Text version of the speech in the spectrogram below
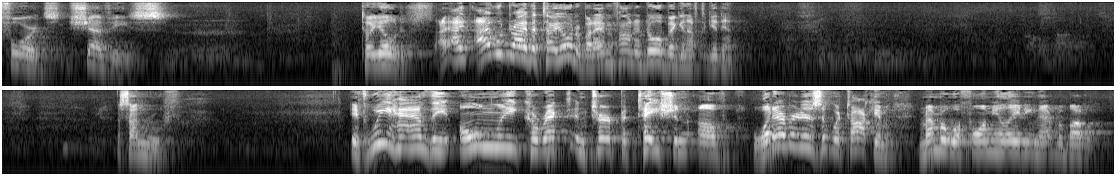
Fords, Chevys, Toyotas. I, I, I, would drive a Toyota, but I haven't found a door big enough to get in. A sunroof. If we have the only correct interpretation of whatever it is that we're talking about, remember we're formulating that rebuttal.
